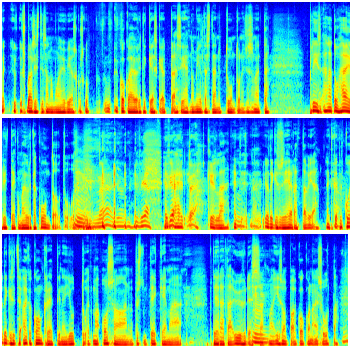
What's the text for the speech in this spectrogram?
Y- yksi basisti sanoi mulle hyvin joskus, kun koko ajan yritti keskeyttää siihen, että no miltä sitä nyt tuntuu, niin se sanoi, että please älä tuu häiritteen, kun mä yritän kuntoutua. Mm, no, hyviä, hyviä heittoja. Kyllä, et mm, jotenkin sellaisia herättäviä. Et, kuitenkin sit se aika konkreettinen juttu, että mä osaan, mä pystyn tekemään, me tehdään tämä yhdessä, mm. mä isompaa kokonaisuutta. Mm,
